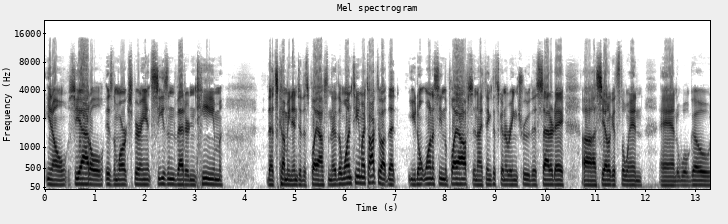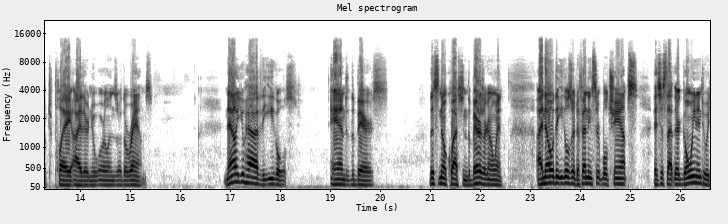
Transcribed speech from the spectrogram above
you know Seattle is the more experienced, seasoned veteran team that's coming into this playoffs, and they're the one team I talked about that you don't want to see in the playoffs, and I think that's going to ring true this Saturday. Uh, Seattle gets the win, and will go to play either New Orleans or the Rams. Now you have the Eagles and the Bears. This is no question. The Bears are going to win. I know the Eagles are defending Super Bowl champs. It's just that they're going into a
